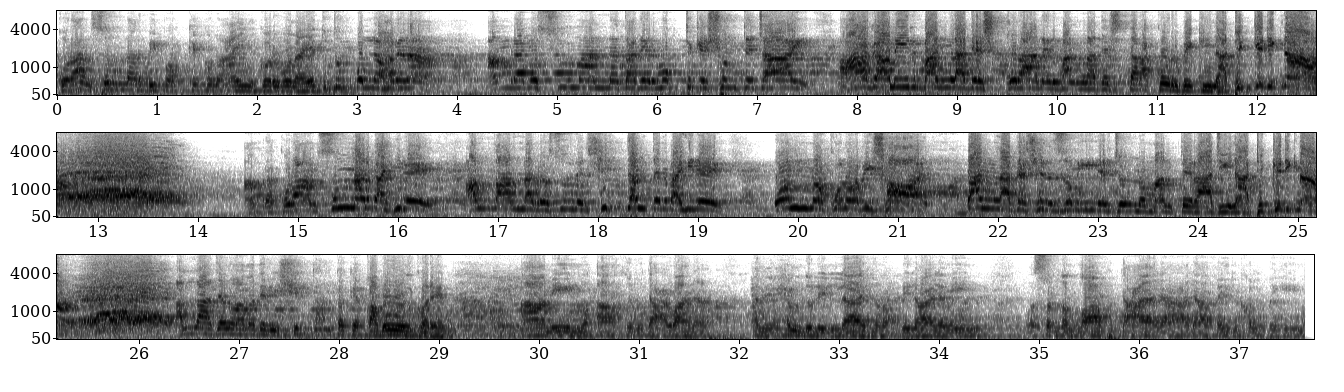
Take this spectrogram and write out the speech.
কোরআন সুন্নার বিপক্ষে কোনো আইন করব না, এতটুক বললে হবে না। আমরা মুসলমান নেতাদের মুখ থেকে শুনতে চাই, আগামীর বাংলাদেশ, কোরআনের বাংলাদেশ তারা করবে কিনা, ঠিক কি ঠিক না? আমরা কোরআন, সুন্নার বাহিরে, আল্লাহ আল্লাহ রসুলের সিদ্ধান্তের বাহিরে অন্য কোন বিষয় বাংলাদেশের জমিনের জন্য মানতে রাজি না, ঠিক কি ঠিক না? আল্লাহ যেন আমাদের এই সিদ্ধান্তকে কবুল করেন। আমিন আখিরু দাওয়ানা। আলহামদুলিল্লাহি রাব্বিল আলামিন ওয়া সাল্লাল্লাহু তাআলা আলা খাইরি খালকিহি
